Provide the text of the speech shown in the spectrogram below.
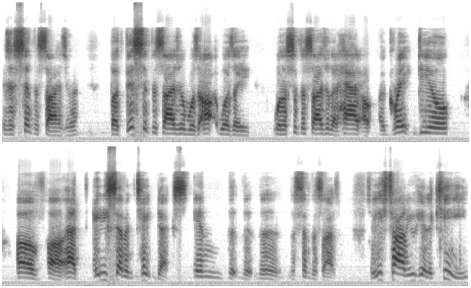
a, is a synthesizer but this synthesizer was uh, was a was a synthesizer that had a, a great deal of uh, had 87 tape decks in the, the, the, the, synthesizer. So each time you hit a key,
